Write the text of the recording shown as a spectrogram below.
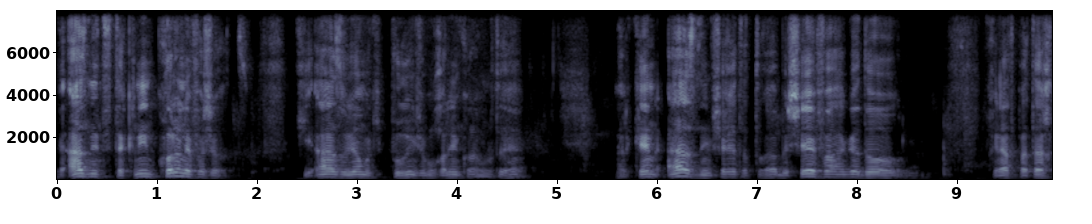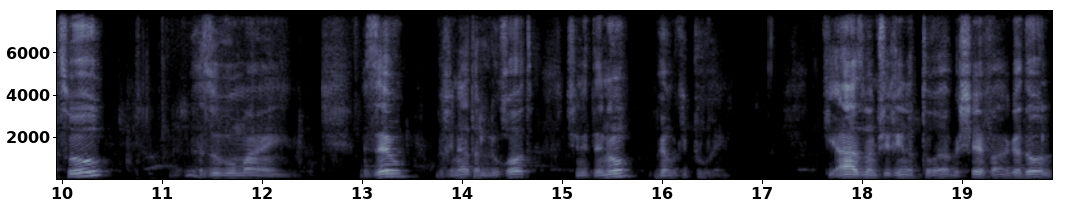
ואז נתתקנין כל הנפשות, כי אז הוא יום הכיפורים שמוכלים כל אמונותיהם. על כן אז נמשכת התורה בשפע הגדול. מבחינת פתח צור, יזובו מים. וזהו, מבחינת הלוחות שניתנו ביום הכיפורים. כי אז ממשיכים התורה בשפע הגדול,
